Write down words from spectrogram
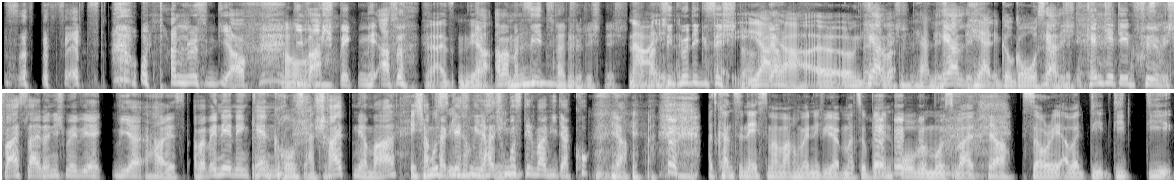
ist das besetzt. Und dann müssen die auch die Oh. Waschbecken. nee, Also, Ja, also, ja. ja. aber man sieht es natürlich nicht. Nein. Man sieht nur die Gesichter. Ja, ja. äh, und, Herrlich. Aber, herrlich. Herrlich. Herrlich. Großartig. Herrlich. Kennt ihr den Film? Ich weiß leider nicht mehr, wie er, wie er heißt. Aber wenn ihr den kennt, großartig. schreibt mir mal. Ich habe muss ihn noch vergessen, wie der heißt. Ich muss den mal wieder gucken. Ja. Das kannst du nächstes Mal machen, wenn ich wieder mal zur Bandprobe muss, weil, ja. sorry, aber die, die, die,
